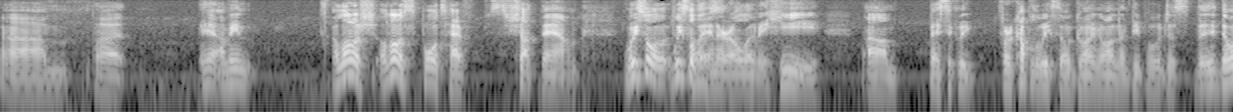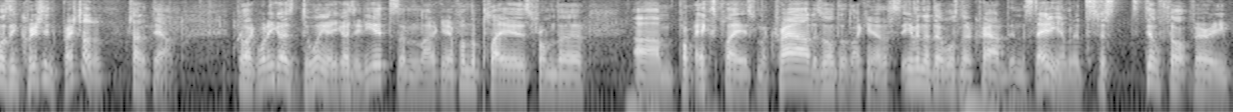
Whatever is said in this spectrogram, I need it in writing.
Um, but yeah, I mean, a lot of sh- a lot of sports have shut down. We saw we saw the. NRL over here. Um, basically, for a couple of weeks they were going on, and people were just they, there was increasing pressure to shut it down. They're like, "What are you guys doing? Are you guys idiots?" And like you know, from the players, from the um, from ex players, from the crowd as well. That like you know, even though there was no crowd in the stadium, it's just still felt very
